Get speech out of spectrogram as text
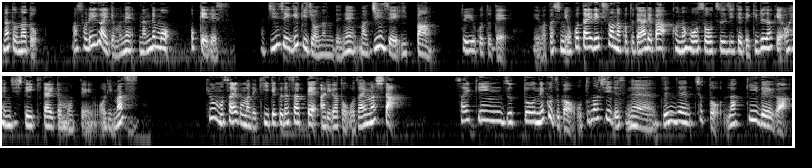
などなど、まあ、それ以外でもね、何でも OK です。人生劇場なのでね、まあ、人生一般ということで、私にお答えできそうなことであれば、この放送を通じてできるだけお返事していきたいと思っております。今日も最後まで聞いてくださってありがとうございました。最近ずっと猫図がおとなしいですね。全然ちょっとラッキーデーが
